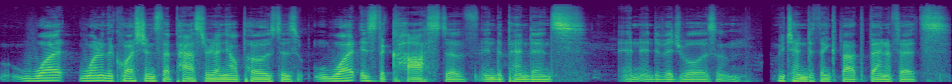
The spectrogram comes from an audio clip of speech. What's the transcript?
What one of the questions that Pastor Danielle posed is what is the cost of independence and individualism? We tend to think about the benefits.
